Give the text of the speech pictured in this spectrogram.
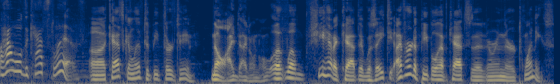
Well, how old do cats live? Uh, cats can live to be 13. No, I, I don't know. Well, well, she had a cat that was 18. I've heard of people who have cats that are in their 20s.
